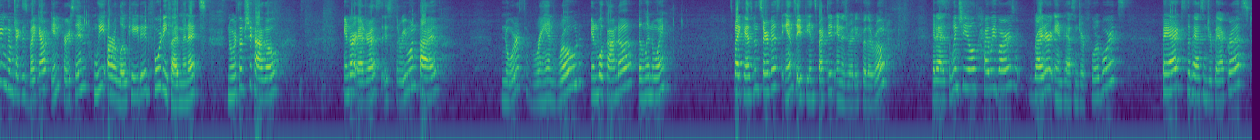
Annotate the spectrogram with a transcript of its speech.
you can come check this bike out in person. We are located 45 minutes north of Chicago, and our address is 315 North Rand Road in Wauconda, Illinois. This bike has been serviced and safety inspected and is ready for the road. It has the windshield, highway bars, rider and passenger floorboards, bags, the passenger backrest,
